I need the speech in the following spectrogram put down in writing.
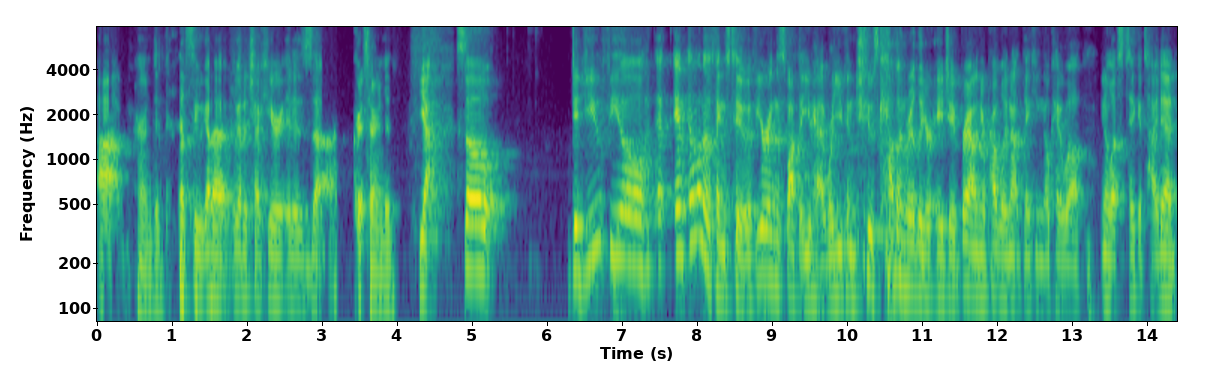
um, Herndon. let's see. We gotta we gotta check here. It is uh, Chris Herndon. Yeah. So, did you feel? And, and one of the things too, if you're in the spot that you had, where you can choose Calvin Ridley or AJ Brown, you're probably not thinking, okay, well, you know, let's take a tight end.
